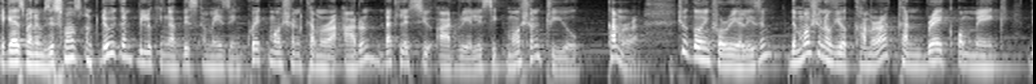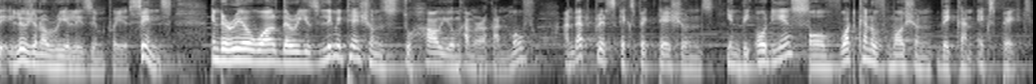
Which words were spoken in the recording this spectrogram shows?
Hey guys, my name is Ismas and today we're going to be looking at this amazing Quake Motion camera add-on that lets you add realistic motion to your camera. If you're going for realism, the motion of your camera can break or make the illusion of realism for your scenes. In the real world, there is limitations to how your camera can move and that creates expectations in the audience of what kind of motion they can expect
